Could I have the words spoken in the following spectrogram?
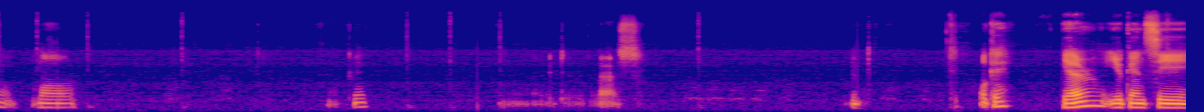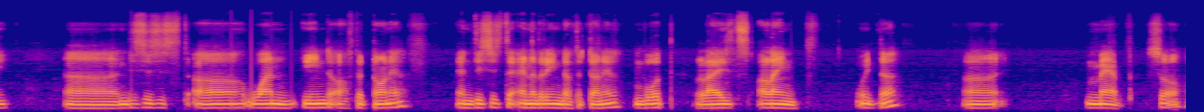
oh, more. Okay. Less okay. Here you can see uh, this is uh, one end of the tunnel. And this is the another end of the tunnel. Both lies aligned with the uh, map. So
